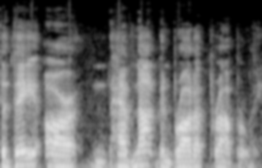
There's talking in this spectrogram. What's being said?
that they are have not been brought up properly.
